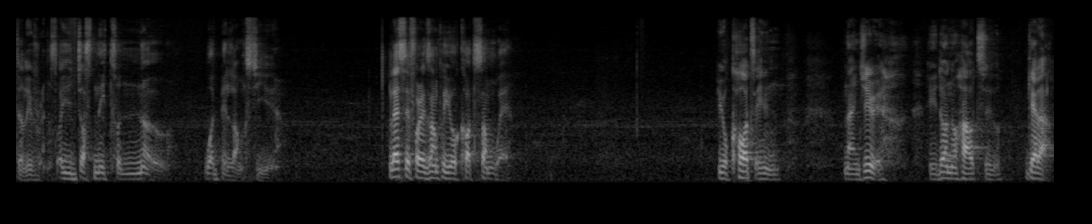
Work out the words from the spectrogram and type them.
deliverance? Or you just need to know what belongs to you? Let's say, for example, you're caught somewhere. You're caught in Nigeria. You don't know how to get out.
